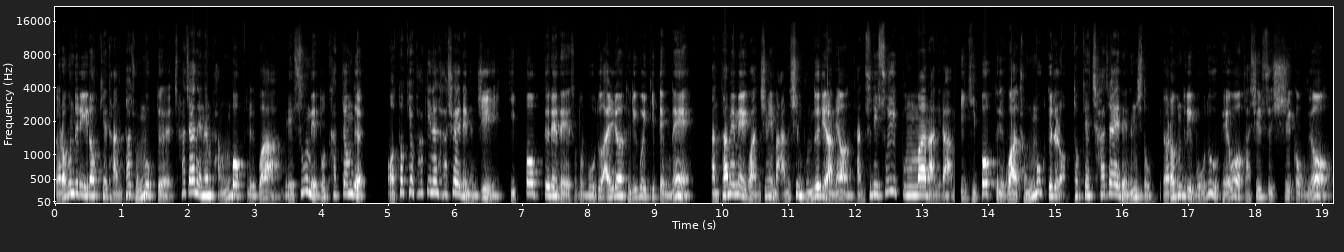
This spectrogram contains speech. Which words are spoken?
여러분들이 이렇게 단타 종목들 찾아내는 방법들과 매수 매도 타점들 어떻게 확인을 하셔야 되는지 기법들에 대해서도 모두 알려드리고 있기 때문에 단타 매매에 관심이 많으신 분들이라면 단순히 수익뿐만 아니라 이 기법들과 종목들을 어떻게 찾아야 되는지도 여러분들이 모두 배워 가실 수 있으실 거고요.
